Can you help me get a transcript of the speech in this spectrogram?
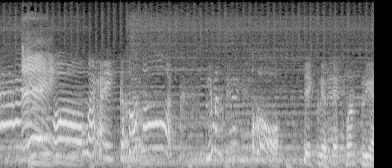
ฟ์โอ้ my god นี่มันโอ้โหเด็กเกลียดเด็กเพิ่มเกลีย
